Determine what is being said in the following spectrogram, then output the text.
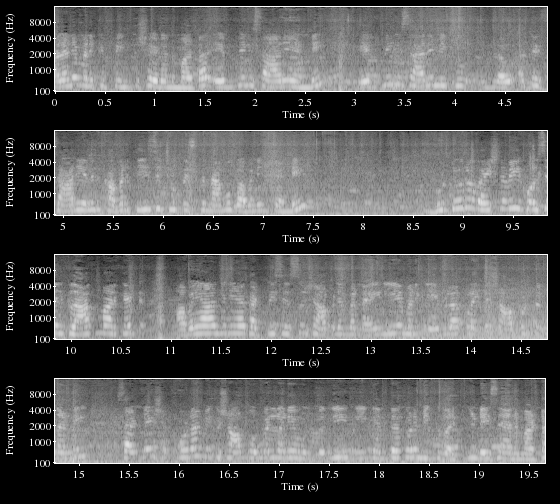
అలానే మనకి పింక్ షేడ్ అనమాట ఎవ్రీ సారీ అండి. ఎవ్రీ సారీ మీకు బ్లౌ అంటే సారీ అనేది కవర్ తీసి చూపిస్తున్నాము. గమనించండి. Guntur Vaishnavi wholesale cloth market Abhayanjaneya cut pieces shop number nine A మనకి ఏ బ్లాక్లో అయితే షాప్ ఉంటుందండి. సండే కూడా మీకు షాప్ ఓపెన్లోనే ఉంటుంది. వీక్ అంతా కూడా మీకు వర్కింగ్ డేస్ అనమాట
